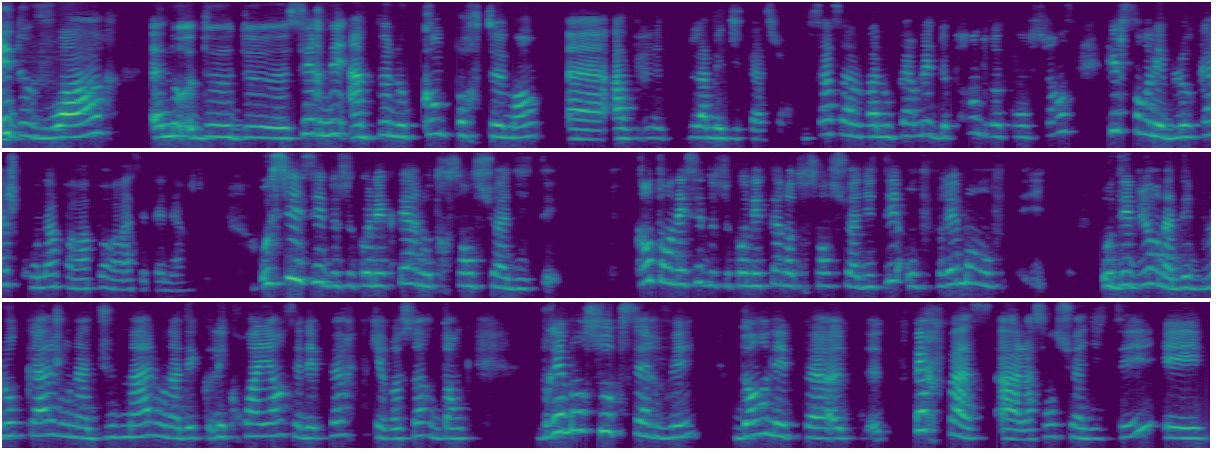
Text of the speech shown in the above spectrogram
et de voir euh, de, cerner un peu nos comportements euh, avec la méditation. Ça, ça va nous permettre de prendre conscience quels sont les blocages qu'on a par rapport à cette énergie. Aussi, essayer de se connecter à notre sensualité. Quand on essaie de se connecter à notre sensualité, on vraiment, au début, on a des blocages, on a du mal, on a des, les croyances et les peurs qui ressortent. Donc, vraiment s'observer dans les peurs, euh, faire face à la sensualité et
